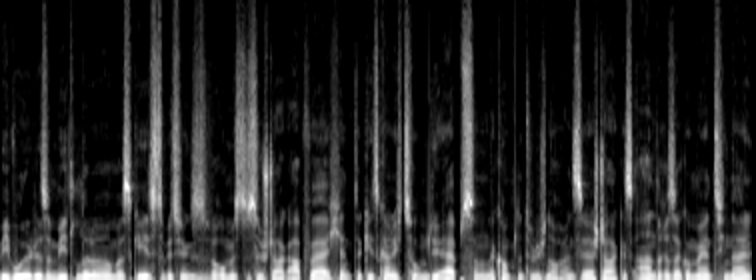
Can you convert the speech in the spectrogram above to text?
Wie wurde das ermittelt oder um was geht es da, beziehungsweise warum ist das so stark abweichend? Da geht es gar nicht so um die Apps, sondern da kommt natürlich noch ein sehr starkes anderes Argument hinein,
